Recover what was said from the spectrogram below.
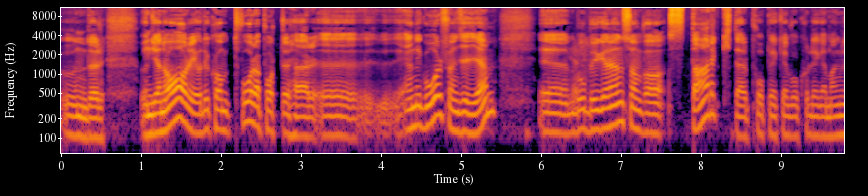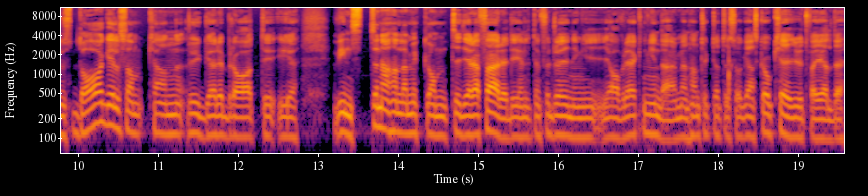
under, under januari. Och det kom två rapporter här, en igår från JM, bobyggaren som var stark. Där påpekar vår kollega Magnus Dagel som kan byggare bra att det är vinsterna handlar mycket om tidigare affärer. Det är en liten fördröjning i, i avräkningen där men han tyckte att det såg ganska okej ut vad gällde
